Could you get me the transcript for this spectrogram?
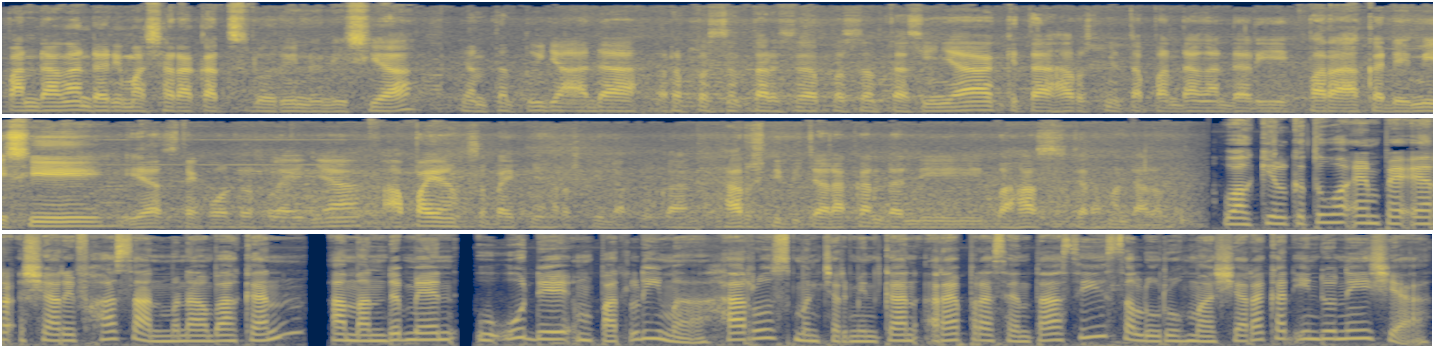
pandangan dari masyarakat seluruh Indonesia yang tentunya ada representasi-representasinya. Kita harus minta pandangan dari para akademisi, ya stakeholder lainnya, apa yang sebaiknya harus dilakukan, harus dibicarakan dan dibahas secara mendalam. Wakil Ketua MPR Syarif Hasan menambahkan, amandemen UUD 45 harus mencerminkan representasi seluruh masyarakat Indonesia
